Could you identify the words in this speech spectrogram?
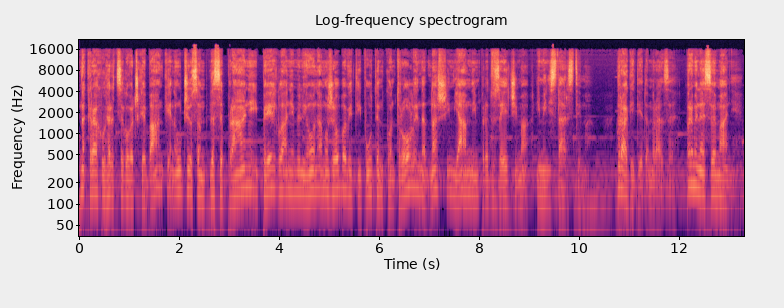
Na krahu Hercegovačke banke naučio sam da se pranje i peglanje miliona može obaviti putem kontrole nad našim javnim preduzećima i ministarstvima. Dragi djeda Mraze, vremena je sve manje.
